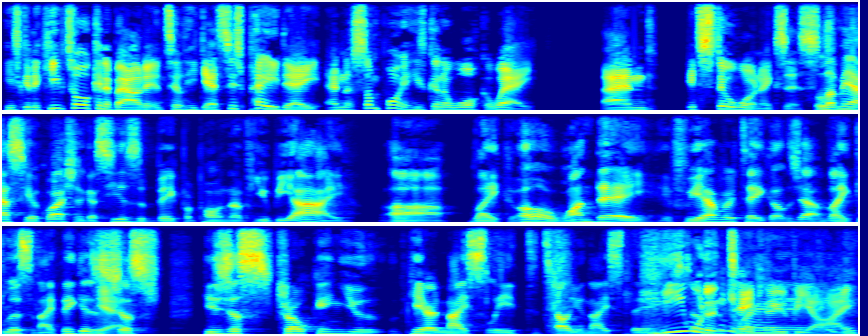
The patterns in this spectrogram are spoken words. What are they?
He's going to keep talking about it until he gets his payday, and at some point he's going to walk away, and it still won't exist. Let me ask you a question because he's a big proponent of UBI. Uh, like, oh, one day if we ever take a job, like, listen, I think it's Yeah. just he's just stroking you here nicely to tell you nice things. He just wouldn't take like, UBI.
